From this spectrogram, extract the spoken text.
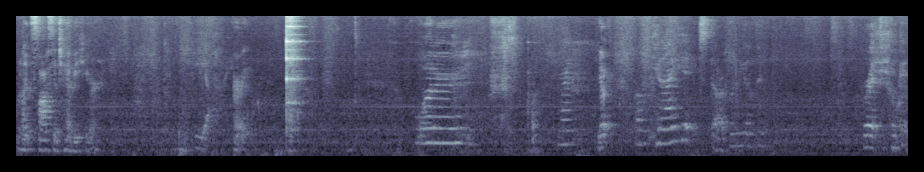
We're like sausage heavy here. Yeah. All right. Water. Mike, Yep. um, can I hit start when you open? For it to cook it?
